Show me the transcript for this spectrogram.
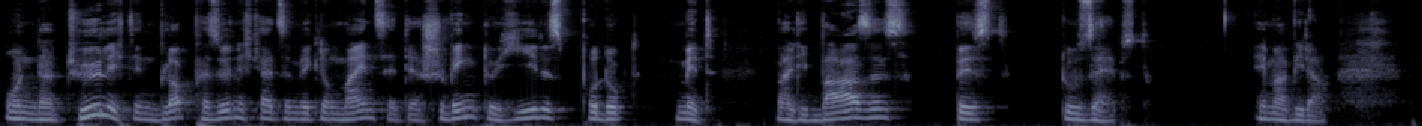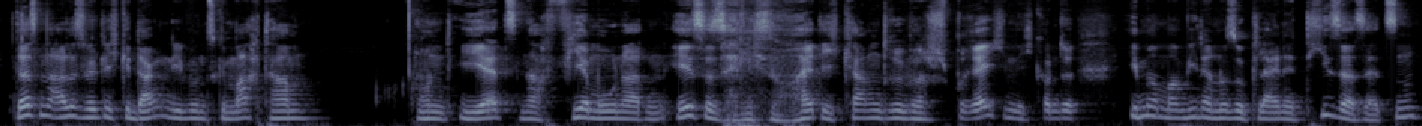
und natürlich den Blog Persönlichkeitsentwicklung Mindset, der schwingt durch jedes Produkt mit, weil die Basis bist du selbst. Immer wieder. Das sind alles wirklich Gedanken, die wir uns gemacht haben und jetzt nach vier Monaten ist es endlich soweit. Ich kann drüber sprechen. Ich konnte immer mal wieder nur so kleine Teaser setzen.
